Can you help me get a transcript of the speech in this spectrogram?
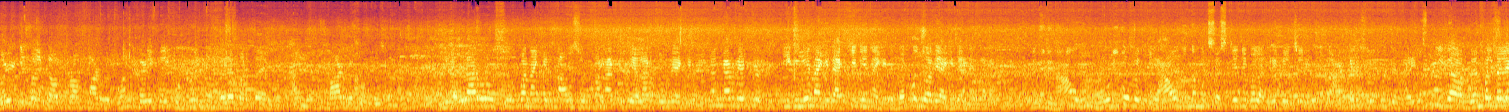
ಮಲ್ಟಿಪಲ್ ಕ್ರಾಪ್ ಮಾಡಬೇಕು. ಒಂದು ಬೆಳೆ ಕೈ ಕೊಟ್ಟು ಇನ್ನೊಂದು ಬೆಳೆ ಬರ್ತಾ ಇರ್ಬೇಕು. ಹಂಗೆ ಮಾಡಬೇಕು. ನೀವೆಲ್ಲರೂ ಸೂರ್ಪನ್ ಹಾಕಿದ್ರು ನಾವು ಸೂರ್ಪನ್ ಹಾಕಿದ್ವಿ ಎಲ್ಲರೂ ತೊಂದರೆ ಹಾಕಿದ್ವಿ ಹಂಗಾದ್ರೆ ಈಗ ಏನಾಗಿದೆ ಅಕ್ಕಿದು ಏನಾಗಿದೆ ಭತ್ತದ್ದು ಅದೇ ಆಗಿದೆ ಹಣೆ ಬರ ನಾವು ನೋಡ್ಕೋಬೇಕು ಯಾವುದು ನಮಗೆ ಸಸ್ಟೈನೇಬಲ್ ಅಗ್ರಿಕಲ್ಚರ್ ಇರ್ತದೆ ಆ ಕಡೆ ಸ್ವಲ್ಪ ಈಗ ಬೆಂಬಲ ಬೆಲೆ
